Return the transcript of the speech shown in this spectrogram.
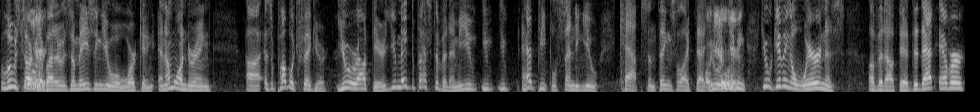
Lou was talking Right. about it. It was amazing you were working, and I'm wondering, uh, as a public figure, you were out there. You made the best of it. I mean, you you you had people sending you caps and things like that. Oh, you were giving you were giving awareness of it out there. Did that ever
